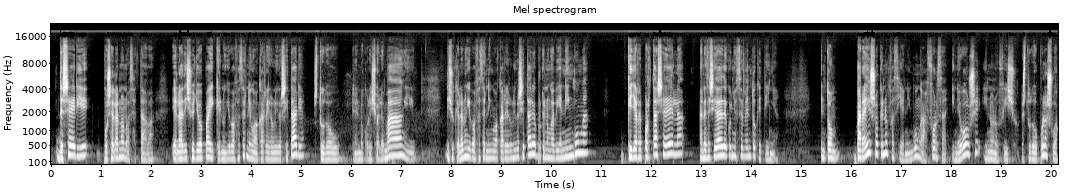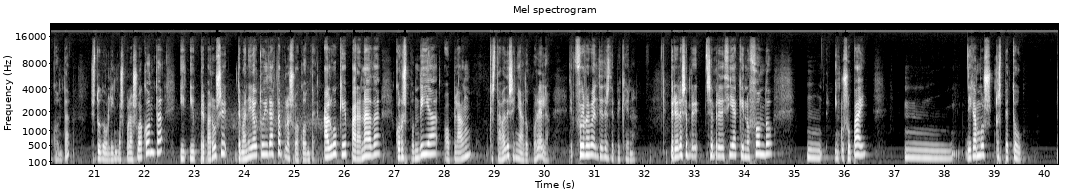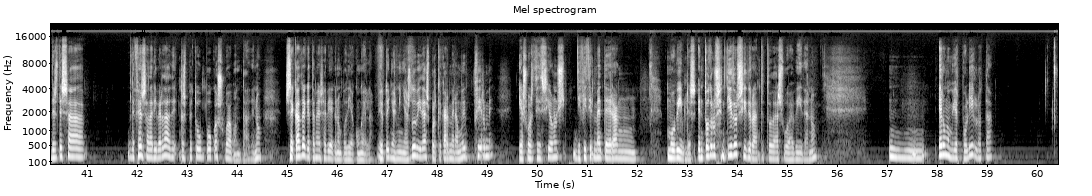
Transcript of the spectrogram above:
de serie, pois ela non o aceptaba. Ela dixolle ao pai que non iba a facer ninguna carreira universitaria, estudou no colexo alemán e dixo que ela non iba a facer ninguna carreira universitaria porque non había ningunha que lle reportase a ela a necesidade de coñecemento que tiña. Entón, para iso que non facía ningunha forza e negouse e non o fixo. Estudou pola súa conta estudou linguas pola súa conta e, e preparouse de maneira autodidacta pola súa conta, algo que para nada correspondía ao plan que estaba deseñado por ela. Foi rebelde desde pequena. Pero ela sempre, sempre decía que no fondo, mm, incluso o pai, mm, digamos, respetou. Desde esa defensa da liberdade, respetou un pouco a súa vontade, non? Se cadra que tamén sabía que non podía con ela. Eu teño as miñas dúbidas porque Carmen era moi firme e as súas decisións dificilmente eran movibles, en todos os sentidos e durante toda a súa vida, non? Mm, era unha muller políglota,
